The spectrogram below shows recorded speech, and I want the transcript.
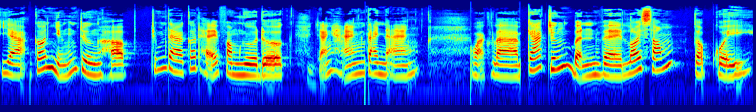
Dạ, có những trường hợp chúng ta có thể phòng ngừa được, chẳng hạn tai nạn hoặc là các chứng bệnh về lối sống, đột quỵ.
